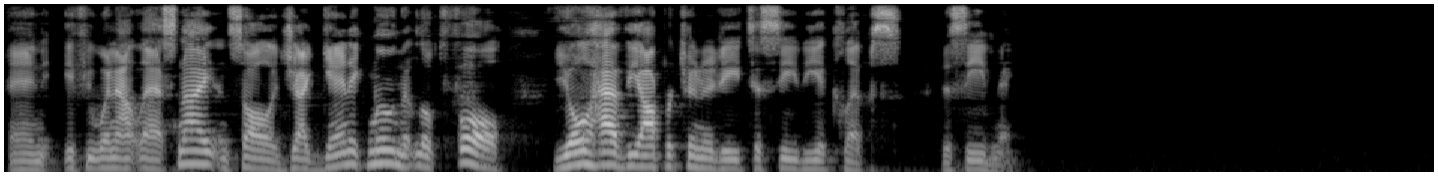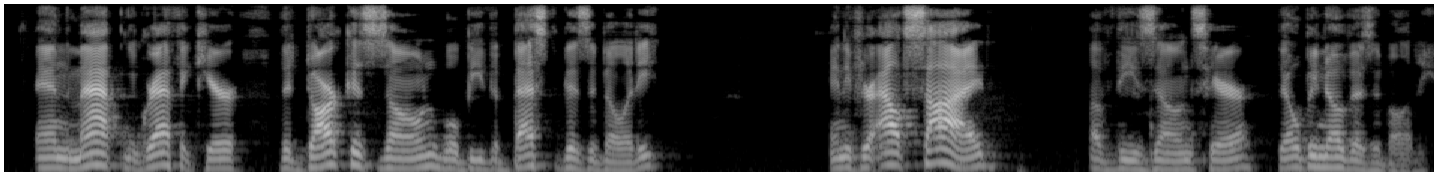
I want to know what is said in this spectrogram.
And if you went out last night and saw a gigantic moon that looked full, you'll have the opportunity to see the eclipse this evening. And the map, the graphic here, the darkest zone will be the best visibility. And if you're outside of these zones here, there will be no visibility.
